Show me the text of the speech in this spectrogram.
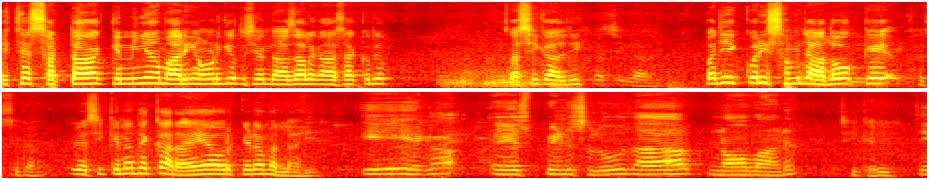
ਇੱਥੇ ਸੱਟਾਂ ਕਿੰਨੀਆਂ ਮਾਰੀਆਂ ਹੋਣਗੀਆਂ ਤੁਸੀਂ ਅੰਦਾਜ਼ਾ ਲਗਾ ਸਕਦੇ ਹੋ? ਸਤਿ ਸ਼੍ਰੀ ਅਕਾਲ ਜੀ। ਸਤਿ ਸ਼੍ਰੀ ਅਕਾਲ ਭਾਜੀ ਇੱਕ ਵਾਰੀ ਸਮਝਾ ਦਿਓ ਕਿ ਸਤਿ ਸ਼੍ਰੀ ਅਕਾਲ ਵੀ ਅਸੀਂ ਕਿਹਨਾਂ ਦੇ ਘਰ ਆਏ ਆ ਔਰ ਕਿਹੜਾ ਮਹੱਲਾ ਸੀ? ਇਹ ਹੈਗਾ ਇਸ ਪਿੰਡ ਸਲੋ ਦਾ 9 ਵਾਰਡ। ਠੀਕ ਹੈ ਜੀ। ਤੇ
